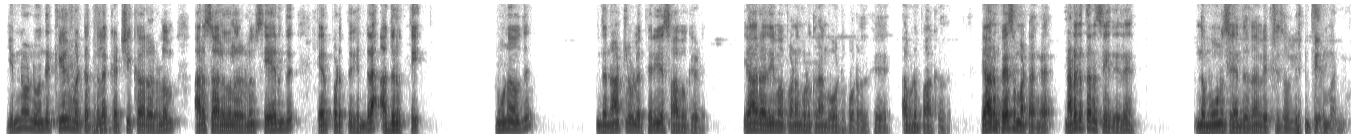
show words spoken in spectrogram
இன்னொன்று வந்து கீழ்மட்டத்தில் கட்சிக்காரர்களும் அரசு அலுவலர்களும் சேர்ந்து ஏற்படுத்துகின்ற அதிருப்தி. மூணாவது இந்த நாட்டில் உள்ள பெரிய சாபக்கேடு. யார் அதிகமா பணம் கொடுக்குறாங்க ஓட்டு போடுறதுக்கு அப்படின்னு பார்க்குறது. யாரும் பேச மாட்டாங்க. நடக்கத்தானே செய்து இது? இந்த மூணு சேர்ந்து தான் வெற்றி தோல்வி தீர்மானம்.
